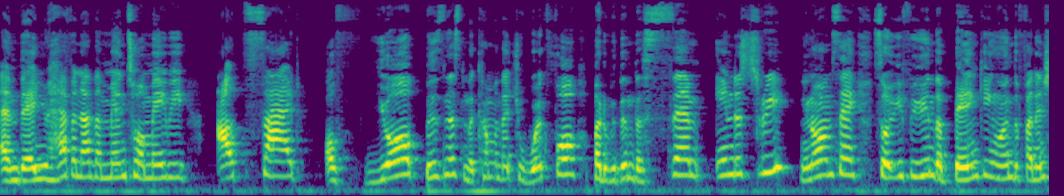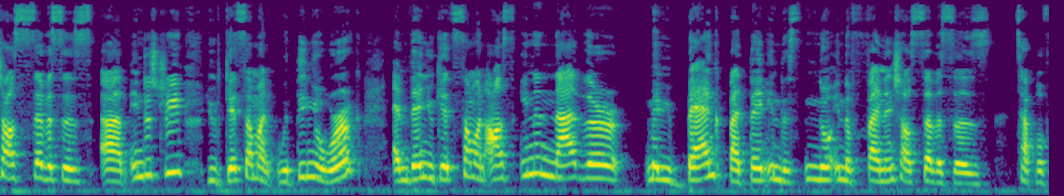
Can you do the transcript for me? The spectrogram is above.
and then you have another mentor maybe outside of your business and the company that you work for, but within the same industry. You know what I'm saying? So if you're in the banking or in the financial services um, industry, you'd get someone within your work, and then you get someone else in another maybe bank, but then in the you know in the financial services type of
